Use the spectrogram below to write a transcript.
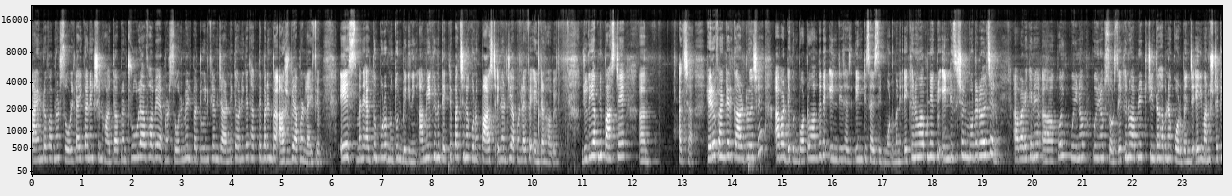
কাইন্ড অফ আপনার সোলটাই কানেকশন হয়তো আপনার ট্রু লাভ হবে, আপনার সোলমেট বা টুইন ফ্লেম জার্নিতে অনেকে থাকতে পারেন বা আসবে আপনার লাইফে এস মানে একদম পুরো নতুন বিগিনিং আমি এখানে দেখতে পাচ্ছি না কোনো পাস্ট এনার্জি আপনার লাইফে এন্টার হবে। যদি আপনি পাস্টে আচ্ছা হেরোফ্যান্টের কার্ড রয়েছে। আবার দেখুন bottom of the indecise indecisive mode মানে এখানেও আপনি একটু ইনডিসিশন মোডে রয়েছেন, আবার এখানে কই? Queen of queen of swords এখানেও আপনি একটু চিন্তা ভাবনা করবেন যে এই মানুষটাকে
